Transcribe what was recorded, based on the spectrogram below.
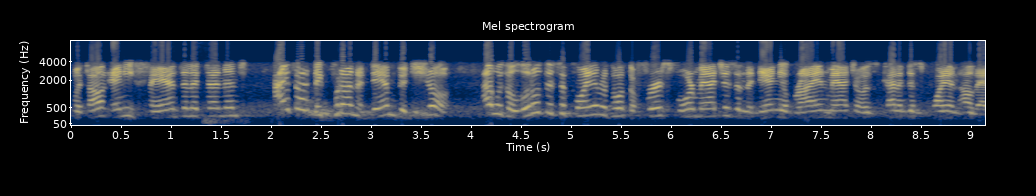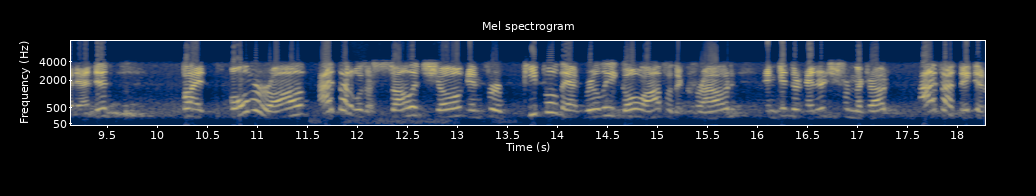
without any fans in attendance, I thought they put on a damn good show. I was a little disappointed with about the first four matches and the Daniel Bryan match. I was kind of disappointed in how that ended. But overall, I thought it was a solid show. And for people that really go off of the crowd and get their energy from the crowd, I thought they did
